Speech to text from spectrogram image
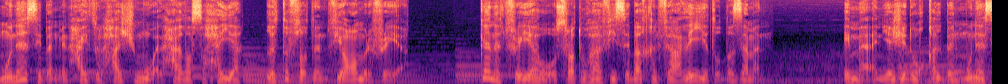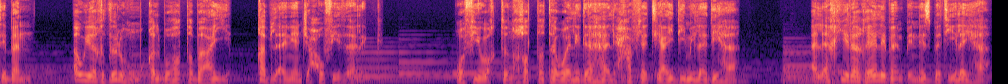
مناسبا من حيث الحجم والحالة الصحية لطفلة في عمر فريا. كانت فريا وأسرتها في سباق فعلي ضد الزمن إما أن يجدوا قلبا مناسبا أو يخذلهم قلبها الطبيعي قبل أن ينجحوا في ذلك. وفي وقت خطط والداها لحفلة عيد ميلادها. الأخيرة غالبا بالنسبة إليها.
